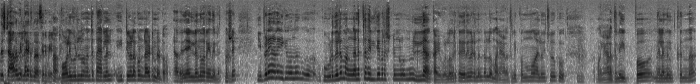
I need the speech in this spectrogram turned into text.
ഒരു സ്റ്റാറും ഇല്ലായിരുന്നു ആ സിനിമയിൽ. ബോളിവുഡിലും അങ്ങനത്തെ പാരലൽ ഹിറ്റുകളൊക്കെ ഉണ്ടായിട്ടുണ്ട് കേട്ടോ. അത്. ഞാൻ ഇല്ലെന്ന് പറയുന്നില്ല. പക്ഷെ ഇവിടെയാണ് എനിക്ക് തോന്നുന്നത് കൂടുതലും അങ്ങനത്തെ വലിയ പ്രശ്നങ്ങളൊന്നും ഇല്ല. കഴിവുള്ളവർ കയറി വരുന്നുണ്ടല്ലോ. മലയാളത്തിൽ ഇപ്പൊ ഒന്നും ആലോചിച്ച് നോക്കൂ. മലയാളത്തിൽ ഇപ്പോ നിലനിൽക്കുന്ന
